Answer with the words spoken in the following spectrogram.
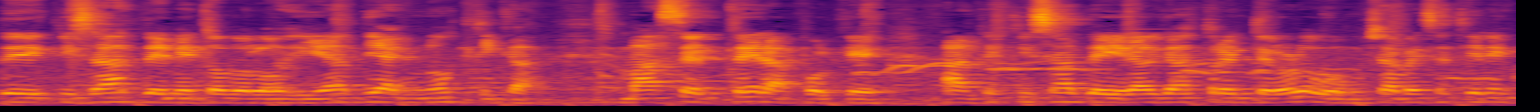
de quizás de metodologías diagnósticas más certeras, porque antes quizás de ir al gastroenterólogo muchas veces tienen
